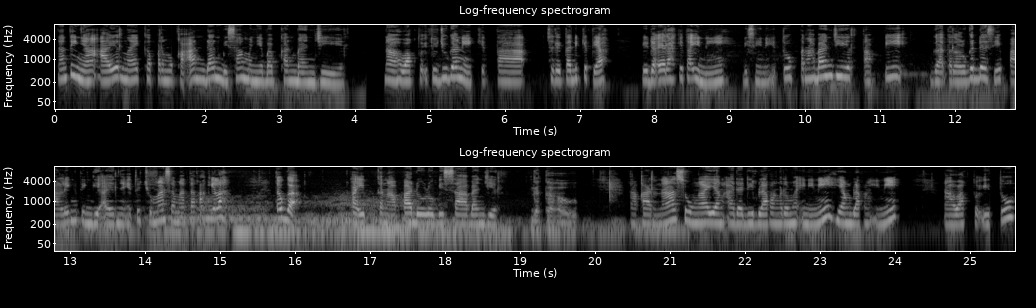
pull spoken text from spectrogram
nantinya air naik ke permukaan dan bisa menyebabkan banjir. Nah, waktu itu juga nih kita cerita dikit ya. Di daerah kita ini, di sini itu pernah banjir, tapi gak terlalu gede sih. Paling tinggi airnya itu cuma semata kaki lah. Tahu gak, Aib kenapa dulu bisa banjir? Gak tahu. Nah, karena sungai yang ada di belakang rumah ini nih, yang belakang ini, nah waktu itu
